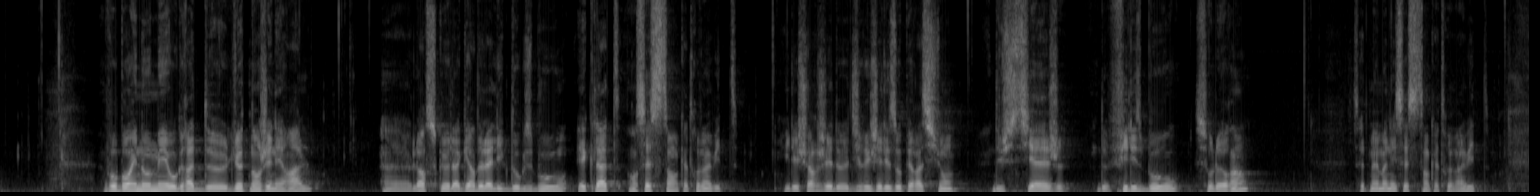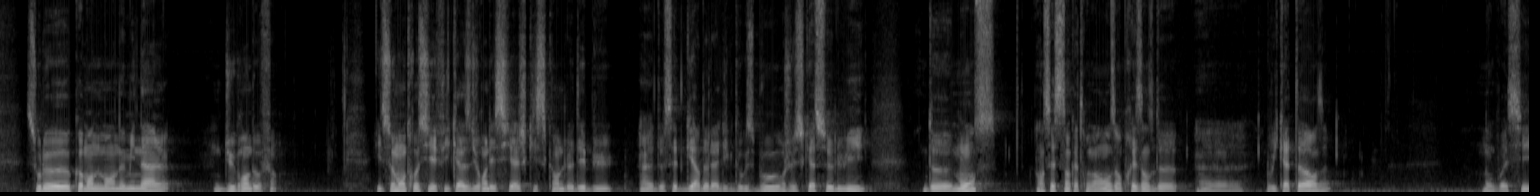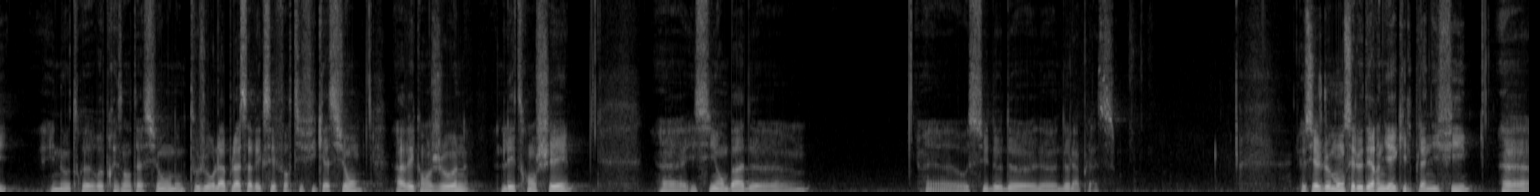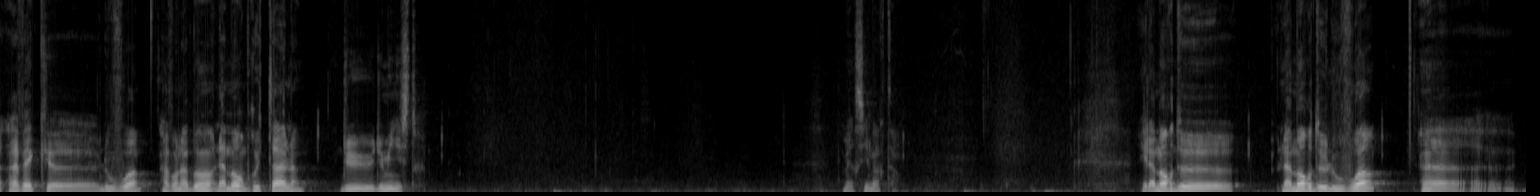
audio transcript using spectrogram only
Vauban est nommé au grade de lieutenant général lorsque la guerre de la Ligue d'Augsbourg éclate en 1688. Il est chargé de diriger les opérations du siège de Philipsbourg sur le Rhin, cette même année 1688, sous le commandement nominal du grand dauphin. Il se montre aussi efficace durant les sièges qui scandent le début euh, de cette guerre de la Ligue d'Augsbourg jusqu'à celui de Mons en 1691 en présence de euh, Louis XIV. Donc voici une autre représentation, donc toujours la place avec ses fortifications, avec en jaune les tranchées, euh, ici en bas de, au sud de, la place. Le siège de Mons est le dernier qu'il planifie avec Louvois avant la, mort brutale du ministre. Merci Martin. Et la mort de, la mort de Louvois, euh,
